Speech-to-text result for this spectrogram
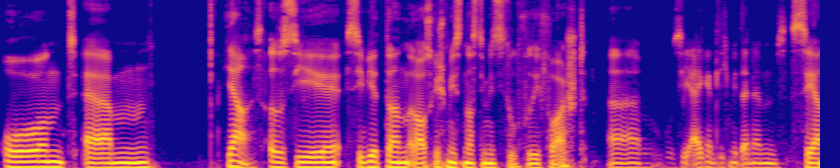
Und ähm, ja, also sie, sie wird dann rausgeschmissen aus dem Institut, wo sie forscht, ähm, wo sie eigentlich mit einem sehr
